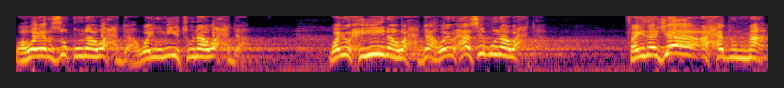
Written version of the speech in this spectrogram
وهو يرزقنا وحده ويميتنا وحده. ويحيينا وحده ويحاسبنا وحده. فإذا جاء أحد ما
